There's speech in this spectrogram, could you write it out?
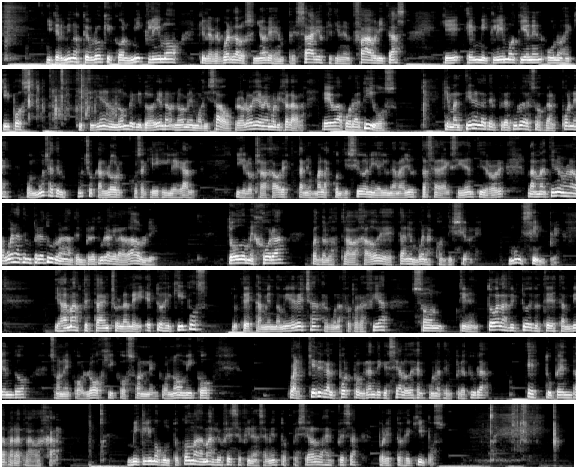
Y termino este bloque con Mi Climo, que le recuerda a los señores empresarios que tienen fábricas, que en Mi Climo tienen unos equipos que tienen un nombre que todavía no, no he memorizado, pero lo voy a memorizar ahora. Evaporativos que mantienen la temperatura de esos galpones con mucho calor, cosa que es ilegal, y que los trabajadores están en malas condiciones y hay una mayor tasa de accidentes y errores, las mantienen a una buena temperatura, una temperatura agradable. Todo mejora cuando los trabajadores están en buenas condiciones. Muy simple. Y además usted está dentro de la ley. Estos equipos que ustedes están viendo a mi derecha, alguna fotografía, son, tienen todas las virtudes que ustedes están viendo, son ecológicos, son económicos, Cualquier galpón, por grande que sea, lo dejan con una temperatura estupenda para trabajar. Miclimo.com además le ofrece financiamiento especial a las empresas por estos equipos.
